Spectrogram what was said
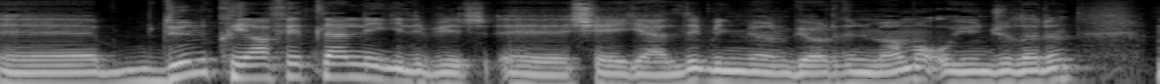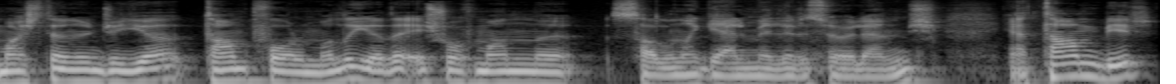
E, dün kıyafetlerle ilgili bir e, şey geldi. Bilmiyorum gördün mü ama oyuncuların maçtan önce ya tam formalı ya da eşofmanlı salona gelmeleri söylenmiş. Yani tam bir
